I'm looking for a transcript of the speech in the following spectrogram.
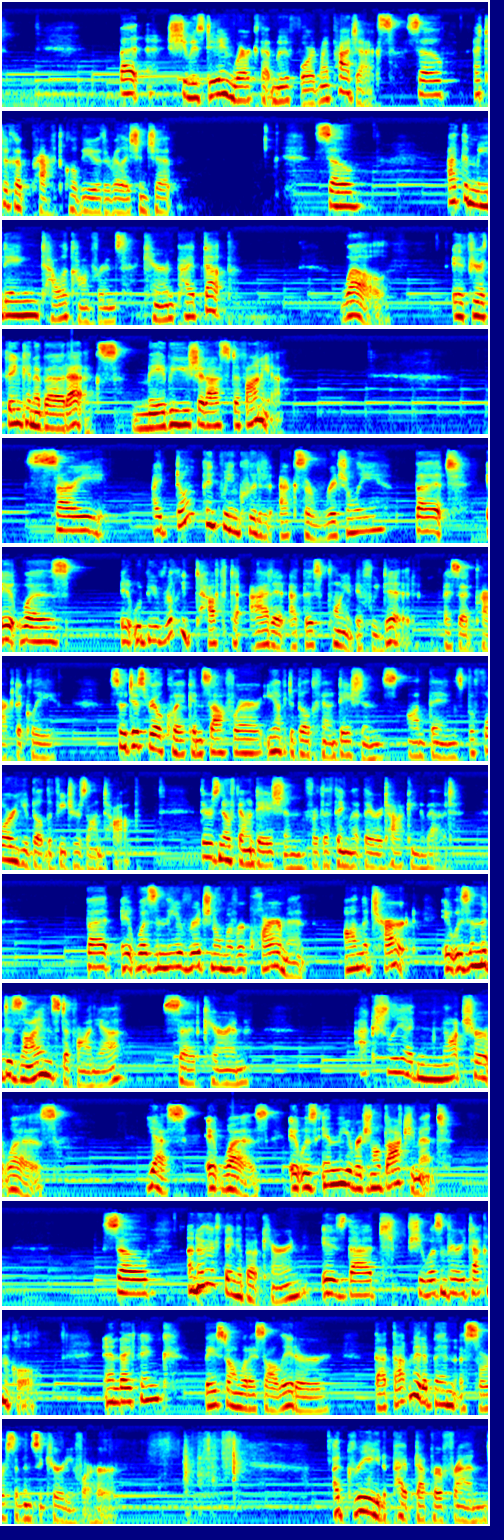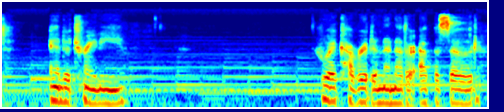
But she was doing work that moved forward my projects, so I took a practical view of the relationship. So, at the meeting teleconference, Karen piped up. Well, if you're thinking about X, maybe you should ask Stefania. Sorry, I don't think we included X originally, but it was it would be really tough to add it at this point if we did, I said practically. So just real quick, in software, you have to build foundations on things before you build the features on top. There's no foundation for the thing that they were talking about. But it was in the original requirement on the chart. It was in the design, Stefania, said Karen. Actually, I'm not sure it was. Yes, it was. It was in the original document. So, another thing about Karen is that she wasn't very technical. And I think, based on what I saw later, that that might have been a source of insecurity for her. Agreed, piped up her friend and a trainee who I covered in another episode.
